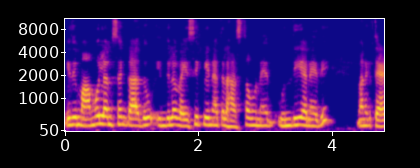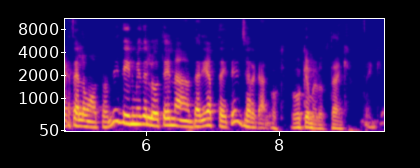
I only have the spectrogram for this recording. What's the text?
ఇది మామూలు అంశం కాదు. ఇందులో వైసీపీ నేతల హస్తం ఉనే- ఉంది అనేది మనకి తేటతెల్లం అవుతుంది. దీని మీద లోతైన దర్యాప్తు అయితే జరగాలి. Okay. Okay madam. Thank you thank you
